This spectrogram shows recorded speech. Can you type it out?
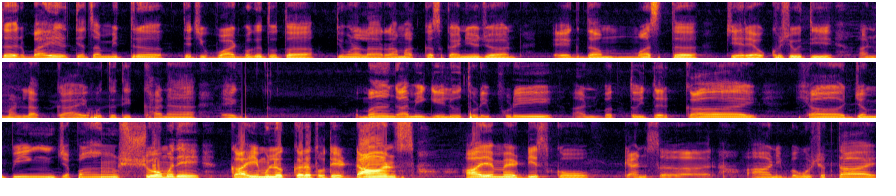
तर बाहेर त्याचा मित्र त्याची वाट बघत होता. तो म्हणाला रामा कसं काय नियोजन? एकदम मस्त. चेहऱ्यावर खुशी होती आणि म्हणला काय होतं ते खाणं? एक मग आम्ही गेलो थोडे पुढे आणि बघतोय तर काय? ह्या जम्पिंग जपांग शोमध्ये काही मुलं करत होते dance. I am a disco cancer आणि बघू शकताय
